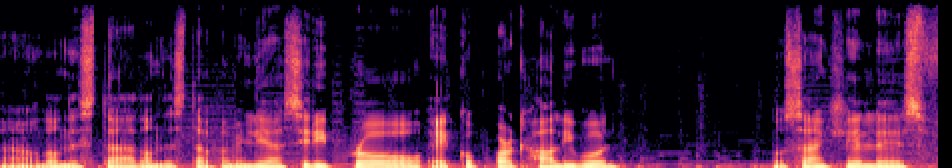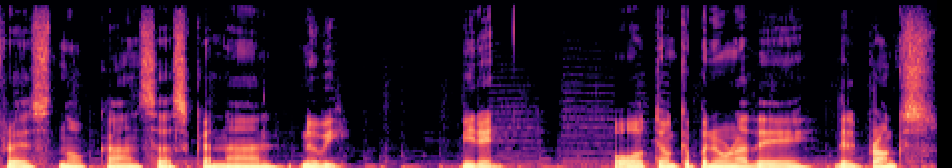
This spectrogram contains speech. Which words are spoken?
ah, ¿dónde está? ¿Dónde está familia? City Pro, Echo Park Hollywood, Los Ángeles, Fresno, Kansas, Canal, Nubi. Miren. Oh, tengo que poner una de, del Bronx.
